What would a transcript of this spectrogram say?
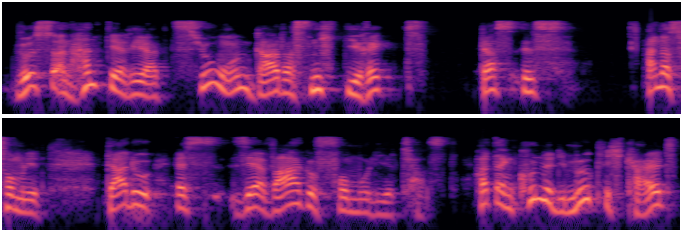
wirst du anhand der Reaktion, da das nicht direkt das ist, anders formuliert, da du es sehr vage formuliert hast, hat dein Kunde die Möglichkeit,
